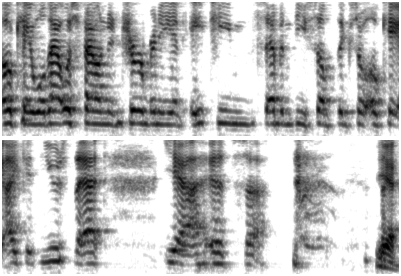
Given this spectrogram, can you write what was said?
Okay, well, that was found in Germany in 1870 something. So, okay, I could use that. Yeah, it's. Uh... yeah.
